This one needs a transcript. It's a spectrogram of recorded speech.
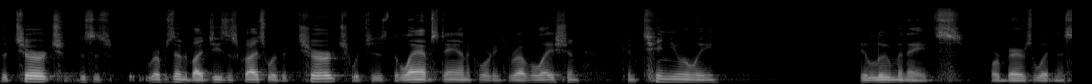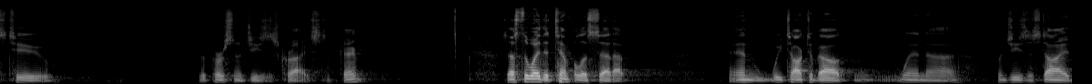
the church, this is represented by Jesus Christ, where the church, which is the lampstand according to Revelation, continually illuminates or bears witness to the person of Jesus Christ. Okay? So that's the way the temple is set up. And we talked about when, uh, when Jesus died,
